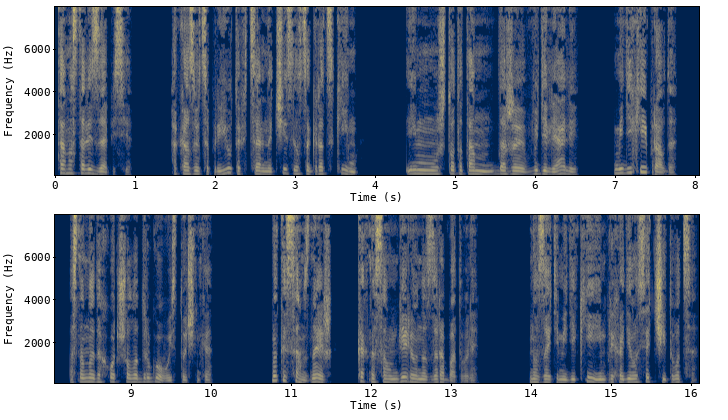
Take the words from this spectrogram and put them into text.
Там остались записи. Оказывается, приют официально числился городским. Им что-то там даже выделяли. Медики, правда. Основной доход шел от другого источника. Но ты сам знаешь, как на самом деле у нас зарабатывали. Но за эти медики им приходилось отчитываться.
